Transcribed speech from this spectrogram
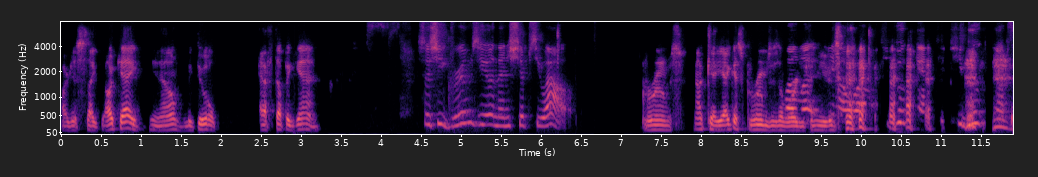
are just like, okay, you know, McDougall effed up again. So she grooms you and then ships you out. Grooms. Okay, yeah, I guess grooms is a well, word you can use. You know, uh, she boot camps, she boot camps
